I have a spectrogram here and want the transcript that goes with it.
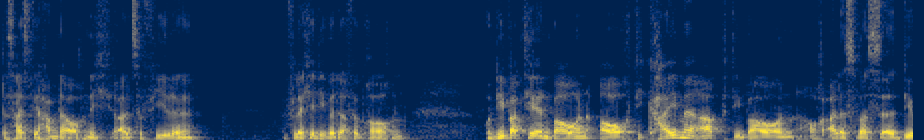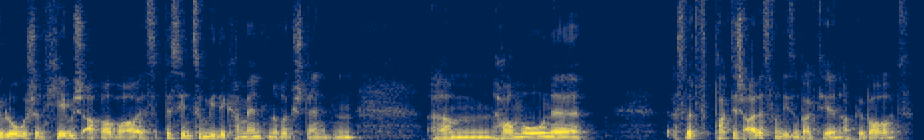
Das heißt, wir haben da auch nicht allzu viele Fläche, die wir dafür brauchen. Und die Bakterien bauen auch die Keime ab, die bauen auch alles, was äh, biologisch und chemisch abbaubar ist, bis hin zu Medikamentenrückständen, ähm, Hormone. Es wird praktisch alles von diesen Bakterien abgebaut.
